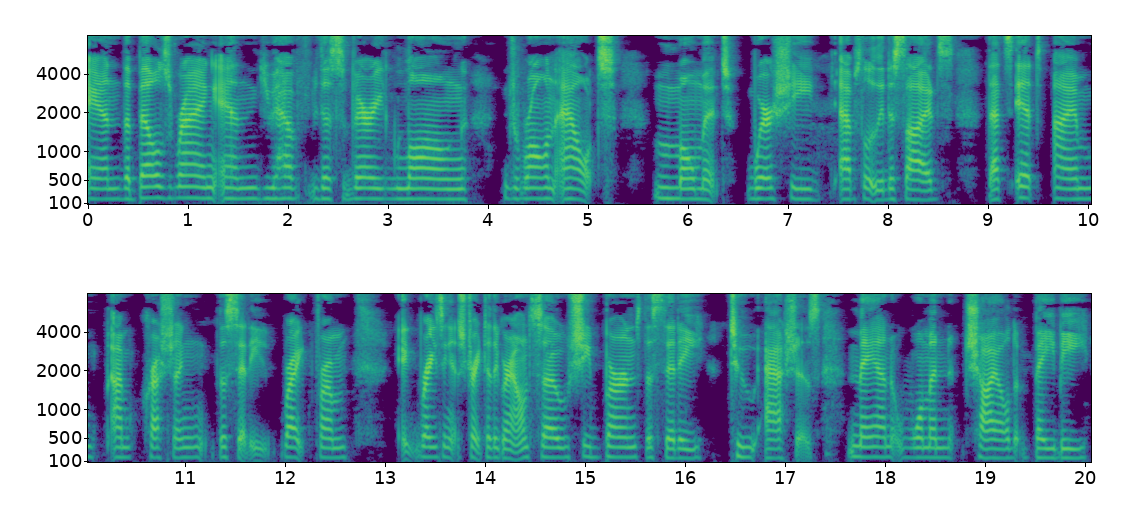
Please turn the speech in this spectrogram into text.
and the bells rang, and you have this very long, drawn out moment where she absolutely decides that's it. I'm I'm crushing the city right from razing it straight to the ground. So she burns the city to ashes. Man, woman, child, baby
